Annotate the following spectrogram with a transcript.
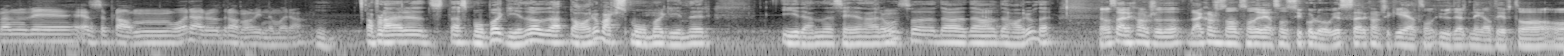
Men vi, eneste planen vår er å dra ned og vinne i morgen. Ja, for det er, det er små marginer, og det, det har jo vært små marginer i den serien her òg, så det, det, det har jo det. Ja, så er det kanskje, det er kanskje sånn, sånn rent sånn psykologisk Så er det kanskje ikke helt sånn udelt negativt å, å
